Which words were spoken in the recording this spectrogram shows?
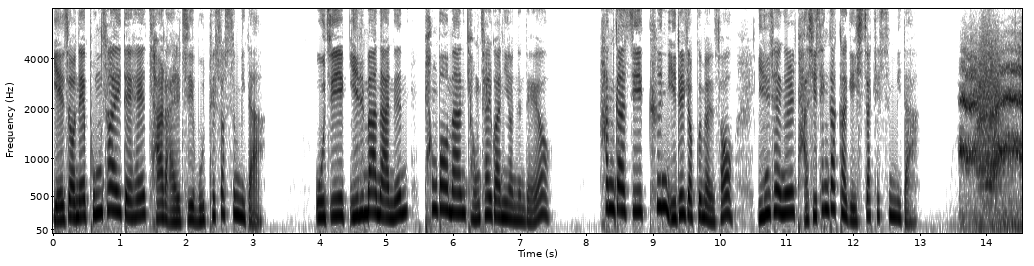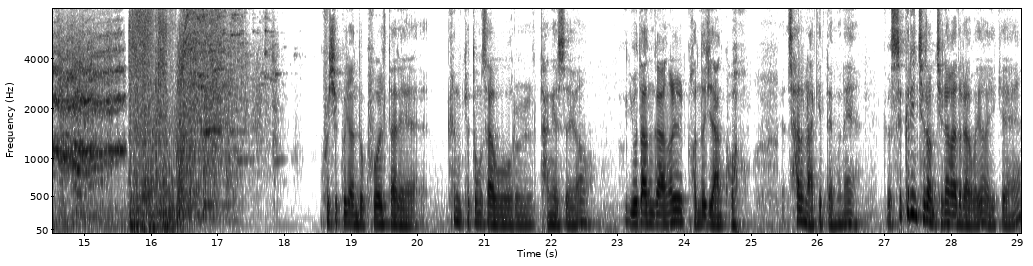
예전에 봉사에 대해 잘 알지 못했었습니다. 오직 일만 아는 평범한 경찰관이었는데요. 한 가지 큰 일을 겪으면서 인생을 다시 생각하기 시작했습니다. (99년도 9월 달에) 큰 교통사고를 당했어요 요단강을 건너지 않고 살아났기 때문에 그 스크린처럼 지나가더라고요 이게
